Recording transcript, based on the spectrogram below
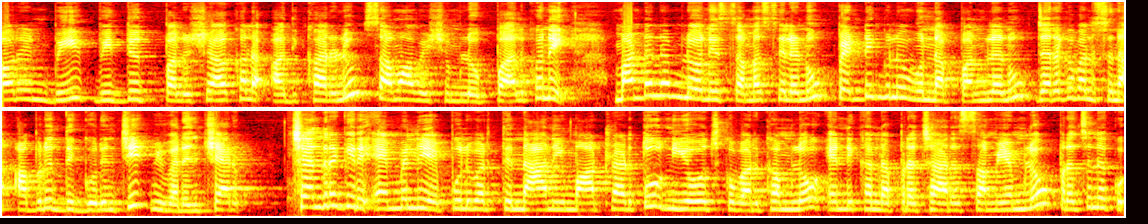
ఆర్ఎన్బి విద్యుత్ పలు శాఖల అధికారులు సమావేశంలో పాల్గొని మండలంలోని సమస్యలను పెండింగ్లో ఉన్న పనులను జరగవలసిన అభివృద్ధి గురించి వివరించారు. చంద్రగిరి ఎమ్మెల్యే పులివర్తి నాని మాట్లాడుతూ నియోజకవర్గంలో ఎన్నికల ప్రచార సమయంలో ప్రజలకు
